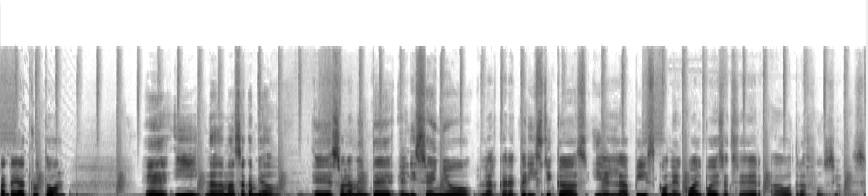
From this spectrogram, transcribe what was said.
pantalla True Tone. Eh, y nada más ha cambiado. Eh, solamente el diseño, las características y el lápiz con el cual puedes acceder a otras funciones.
